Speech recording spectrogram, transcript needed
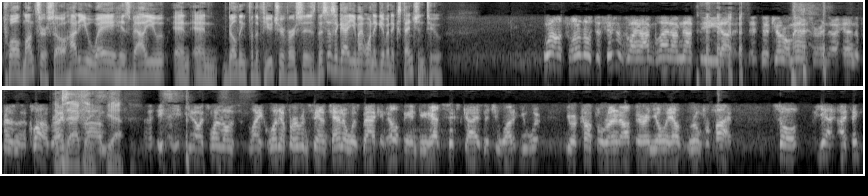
12 months or so. How do you weigh his value and and building for the future versus this is a guy you might want to give an extension to? Well, it's one of those decisions why I'm glad I'm not the uh, the, the, general manager and the and the president of the club, right? Exactly. Um, yeah. It, you know, it's one of those like, what if Ervin Santana was back and healthy, and you had six guys that you wanted, you were you were comfortable running out there, and you only have room for five. So, yeah, I think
